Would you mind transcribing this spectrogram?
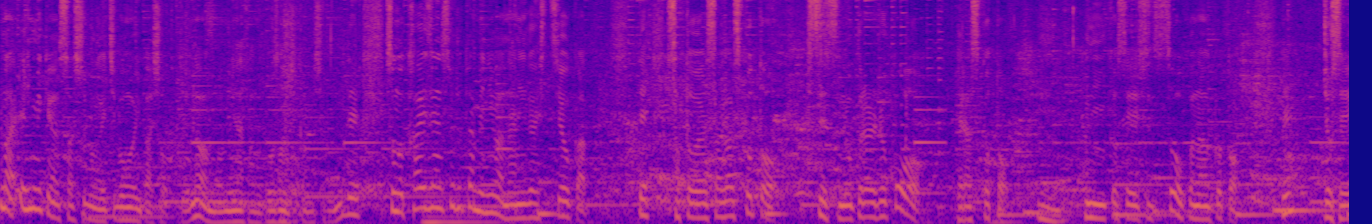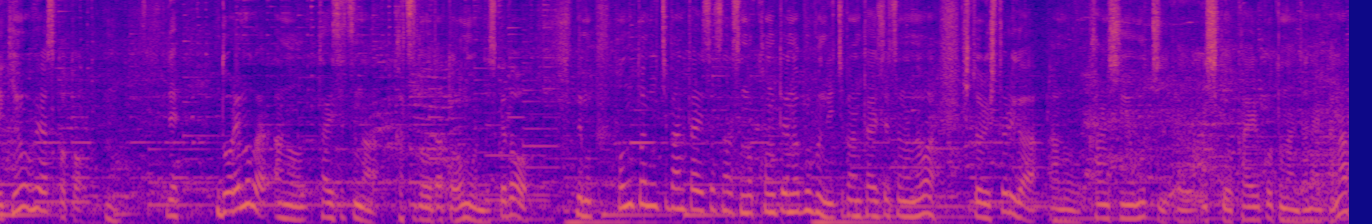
まあ、愛媛県は殺処分が一番多い場所っていうのはもう皆さんご存知かもしれない。のでその改善するためには何が必要か。で里親を探すこと施設に送られる子を減らすこと、うん、不妊去勢手術を行うこと、ね、助成金を増やすこと、うん、でどれもがあの大切な活動だと思うんですけどでも本当に一番大切なその根底の部分で一番大切なのは一人一人があの関心を持ち、意識を変えることなんじゃないかな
